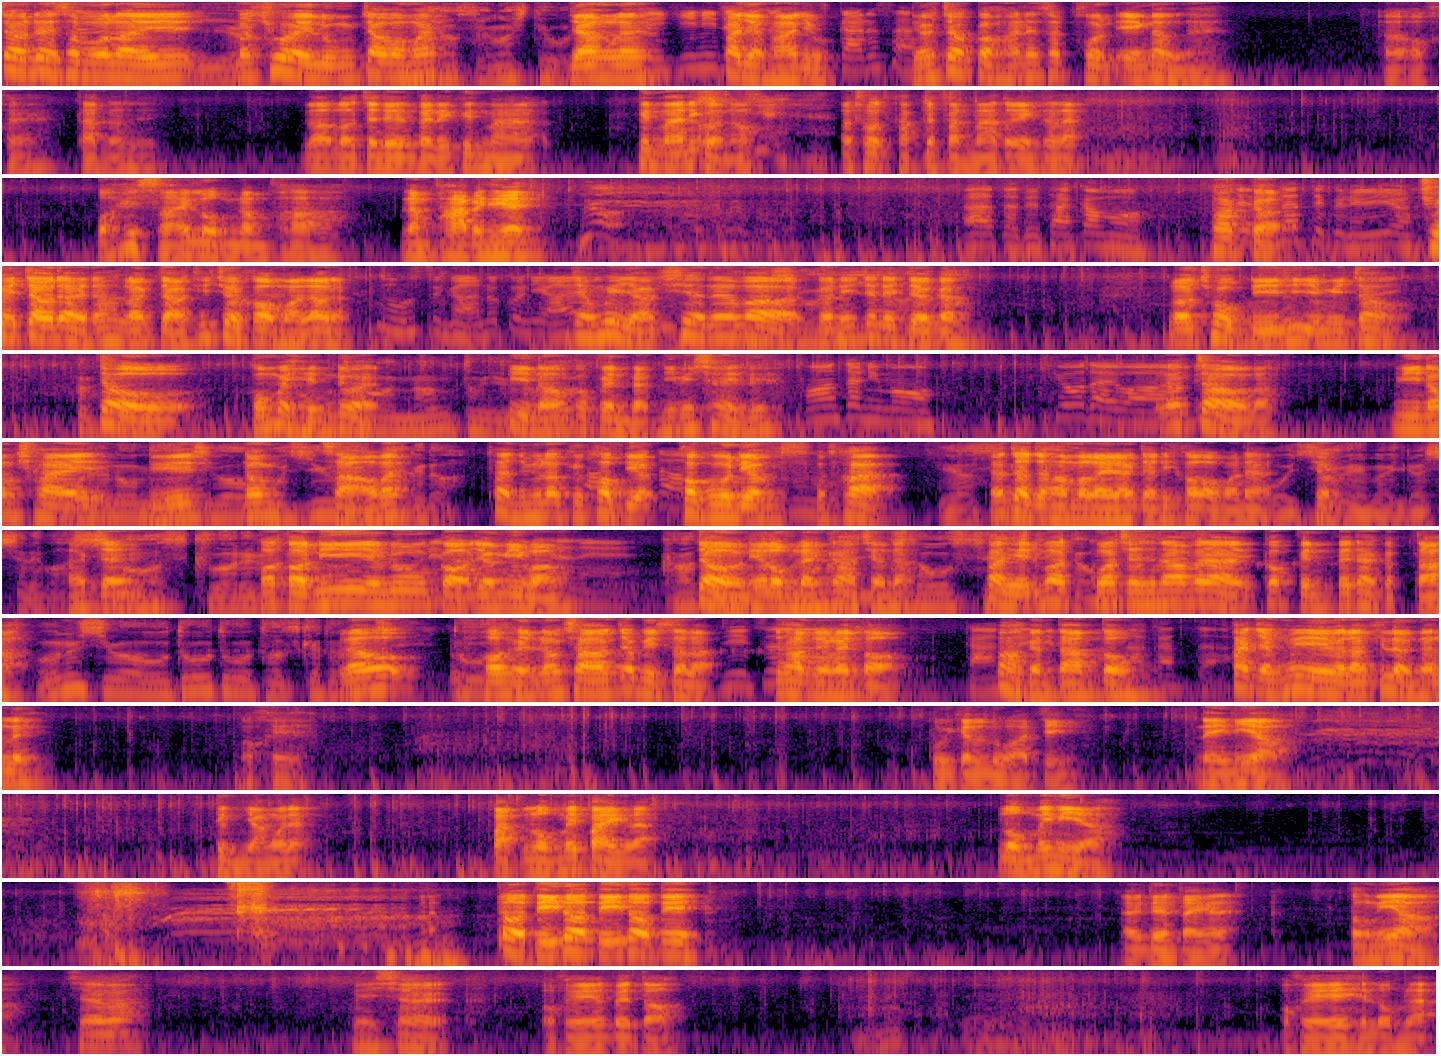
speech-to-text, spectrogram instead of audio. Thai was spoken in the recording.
เจ้าได้สมุไรมาช่วยลุงเจ้าบ้างไหมยังเลยข้ายังหาอยู่ เดี๋ยวเจ้าก็หาได้สักคนเองนั่นแหละเออโอเคตามนั้นเลย เราเราจะเดินไปเลยขึ้นมา ขึ้นมาดีกว่าเนาะเอาโทษครับจะฟันม้าตัวเองซะแล้วปล่อยให้สายลมนำพานำพาไปทีเลยถ้ากะช่วยเจ้าได้นะ หลังจากที่ช่วยเข้ามาแล้วนะยังไม่อยากเชื่อได้ว่าตอนนี้จะได้เจอกัน เราโชคดีที่ยังมีเจ้า เจ้าคงไม่เห็นด้วย พี่น้องก็เป็นแบบนี้ไม่ใช่หรือแล้วเจ้าล่ะ มีน้องชายหรือน้องสาวไหมท่านจะไม่เราคือครอบเดียวครอบครัวเดียวกับข้าแล้วเจ้าจะทำอะไรหลังจากที่เขาออกมาได้เจ้าหายใจเพราะตอนนี้ยังรู้เกาะยังมีหวัง เจ้านี่ลมแรงกล้าเชียวนะถ้าเห็นว่ากลัวจะชนะไม่ได้ก็เป็นไปได้กับตา แล้วพอเห็นน้องชายเจ้าเป็นอิสระจะทำอย่างไรต่อว่ากันตามตรงข้ายังไม่มีเวลาคิดเรื่องนั้นเลย โอเค คุยกันรัวจริง ในนี่เหรอ ถึงยังวะเนี่ย ปัดลมไม่ไปแล้วลมไม่มีเหรอโตตีโตตีโตตีเออเดินไปกันแล้วตรงนี้เหรอ ใช่ปะไม่ใช่ โอเคงั้นไปต่อ โอเคเห็นลมแล้ว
